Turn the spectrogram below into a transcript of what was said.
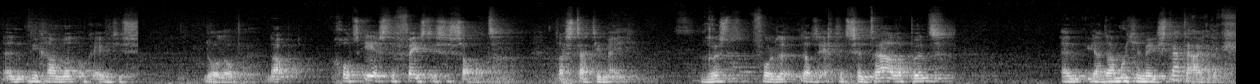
En die gaan we dan ook eventjes doorlopen. Nou, Gods eerste feest is de Sabbat. Daar start hij mee. Rust voor de, dat is echt het centrale punt. En ja, daar moet je mee starten eigenlijk.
